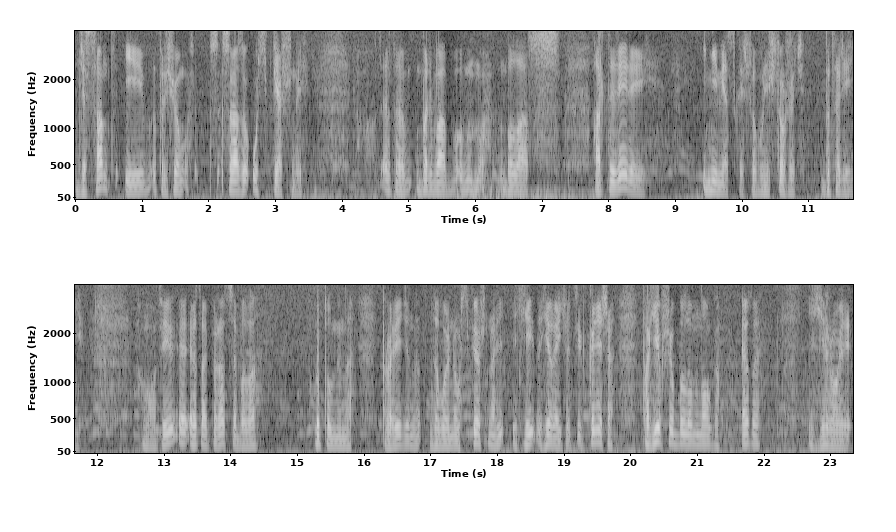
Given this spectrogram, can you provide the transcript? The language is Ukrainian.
десант, и причем с- сразу успешный. Вот. Эта борьба б- м, была с артиллерией и немецкой, чтобы уничтожить батареи. Вот. И э- эта операция была выполнена, проведена довольно успешно, и ге- героически. Конечно, погибших было много. Это герої.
